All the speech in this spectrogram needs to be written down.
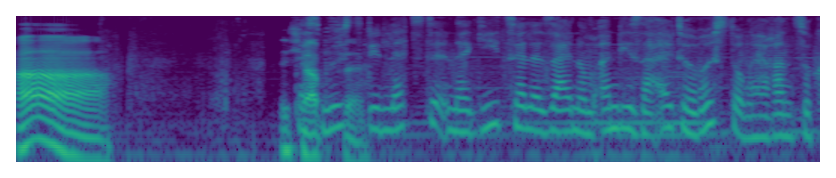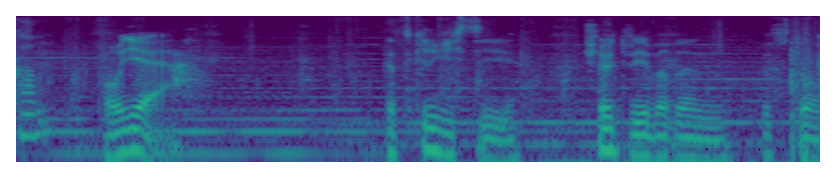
Ah! Ich Das müsste die letzte Energiezelle sein, um an diese alte Rüstung heranzukommen. Oh yeah. Jetzt kriege ich sie. Schildweberin, Rüstung.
